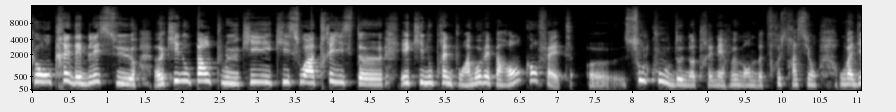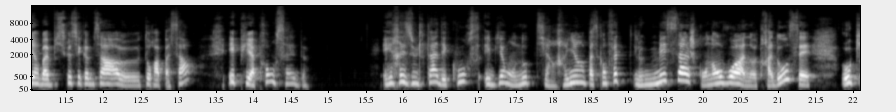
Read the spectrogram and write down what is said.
qu'on crée des blessures, euh, qui nous parlent plus, qui, qui soient tristes euh, et qui nous prennent pour un mauvais parent, qu'en fait, euh, sous le coup de notre énervement, de notre frustration, on va dire bah puisque c'est comme ça, euh, t'auras pas ça. Et puis après on cède. Et résultat des courses, eh bien, on n'obtient rien parce qu'en fait, le message qu'on envoie à notre ado, c'est OK,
